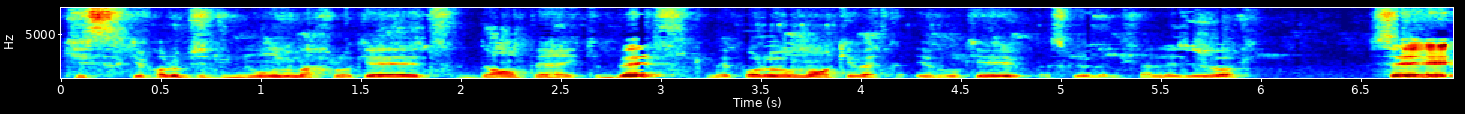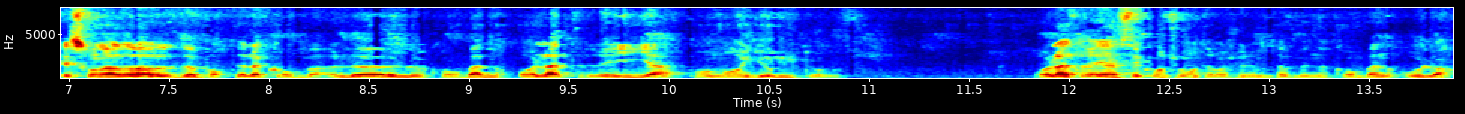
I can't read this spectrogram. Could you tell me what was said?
qui, fera l'objet d'une longue marloquette dans Perik Bet, mais pour le moment qui va être évoqué, parce que la Mishnah l'évoque, c'est est-ce qu'on a le droit d'apporter le, le korban Olatreya pendant Yom Tov? Olatreya, c'est quand tu montes en Jérusalem, tu amènes un korban Ola.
